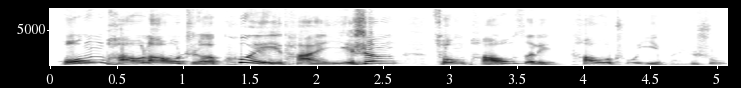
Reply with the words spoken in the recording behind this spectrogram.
红袍老者喟叹一声，从袍子里掏出一本书，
